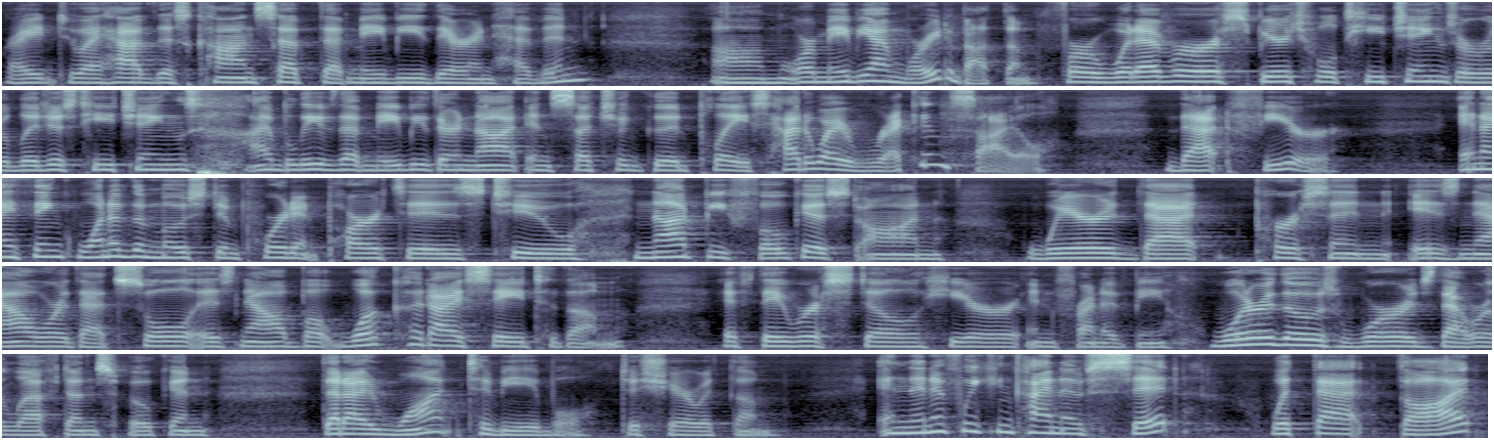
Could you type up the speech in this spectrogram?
Right? Do I have this concept that maybe they're in heaven? Um, or maybe I'm worried about them for whatever spiritual teachings or religious teachings. I believe that maybe they're not in such a good place. How do I reconcile that fear? And I think one of the most important parts is to not be focused on where that person is now or that soul is now, but what could I say to them if they were still here in front of me? What are those words that were left unspoken that I want to be able to share with them? And then if we can kind of sit with that thought,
